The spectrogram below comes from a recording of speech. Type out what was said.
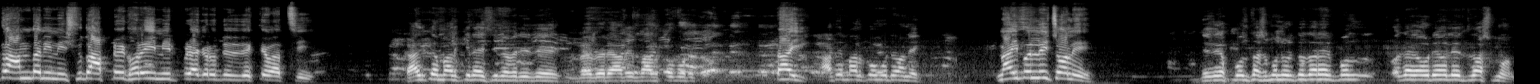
তো আমদানি নেই শুধু আপনার ঘরেই মিরপুর এগারো দিতে দেখতে পাচ্ছি। কালকে মাল কিনাইছি ব্যাপারে আরে মাল কম ওঠে তো। তাই? হাতে মাল কম ওঠে অনেক। নাই বললেই চলে। যে জায়গায় পঞ্চাশ মন উঠতে ধরে পল- ও জায়গায় ওঠে হলে দশ মন।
